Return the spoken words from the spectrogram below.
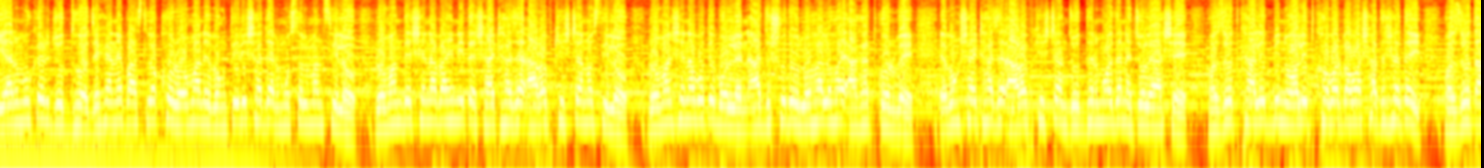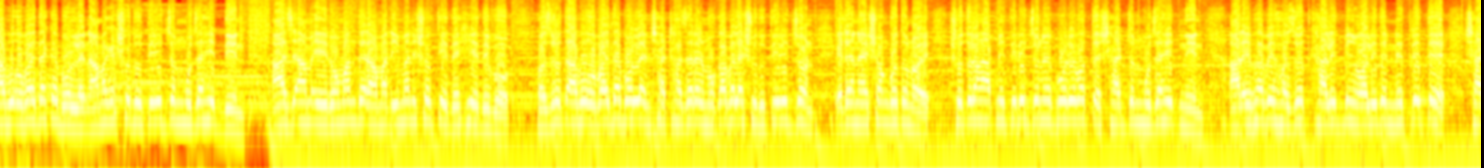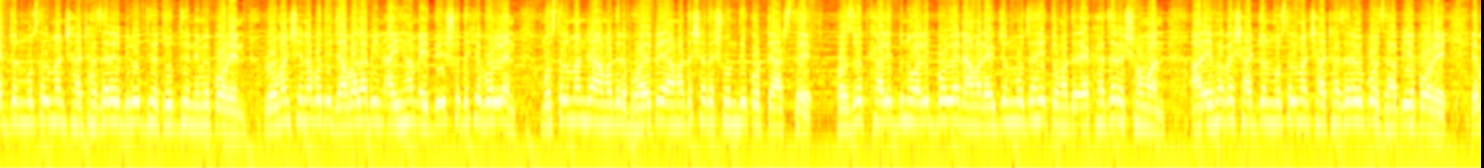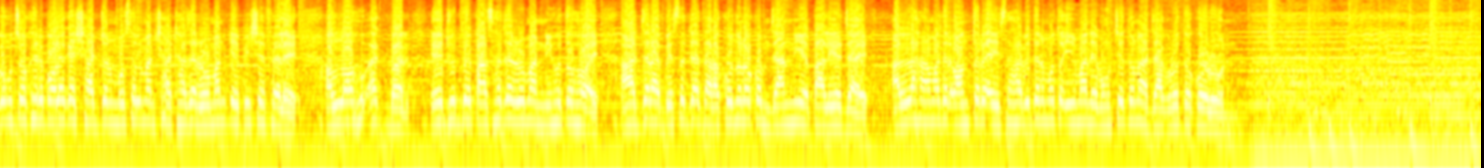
ইয়ারমুকের যুদ্ধ, যেখানে পাঁচ লক্ষ রোমান এবং তিরিশ হাজার মুসলমান ছিল। রোমানদের সেনাবাহিনীতে ষাট হাজার আরব খ্রিস্টানও ছিল। রোমান সেনাপতি বললেন, আজ শুধু লোহা লোহায় আঘাত করবে এবং ষাট হাজার আরব খ্রিস্টান যুদ্ধের ময়দানে চলে আসে। হজরত খালিদ বিন ওয়ালিদ খবর পাওয়ার সাথে সাথেই হজরত আবু ওবায়দাকে বললেন, আমাকে শুধু তিরিশ জন মুজাহিদ দিন। আজ আমি এই রোমানদের আমার ইমানি শক্তি দেখিয়ে দেব। হজরত আবু ওবায়দা বললেন, ষাট হাজারের মোকাবেলায় শুধু তিরিশ জন, এটা ন্যায়সঙ্গত নয়। সুতরাং আপনি তিরিশ জনের পরিবর্তে ষাট জন মুজাহিদ নিন। আর এভাবে হজরত খালিদ বিন ওয়ালিদের নেতৃত্বে ষাট জন মুসলমান ষাট হাজারের বিরুদ্ধে যুদ্ধে নেমে পড়েন। রোমান সেনাপতি জাবালা বিন আইহাম এই দৃশ্য দেখে বললেন, মুসলমানরা আমাদের ভয় পেয়ে আমাদের সাথে সন্ধি করতে আসছে। হজরত খালিদ বিন ওয়ালিদ বললেন, আমার একজন মুজাহিদ তোমাদের এক হাজারের সমান। আর এভাবে ষাট জন মুসলমান ষাট হাজারের উপর ঝাঁপিয়ে পড়ে এবং চোখের পলকে ষাট জন মুসলমান ষাট হাজার রোমানকে পিষে ফেলে। আল্লাহু একবার এই যুদ্ধে পাঁচ হাজার রোমান নিহত হয়। আর যারা বেঁচে যায়, তারা কোনো রকম যান নিয়ে পালিয়ে যায়। আল্লাহ আমাদের অন্তরে এই সাহাবিদের মতো ইমান এবং চেতনা জাগ্রত করুন।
